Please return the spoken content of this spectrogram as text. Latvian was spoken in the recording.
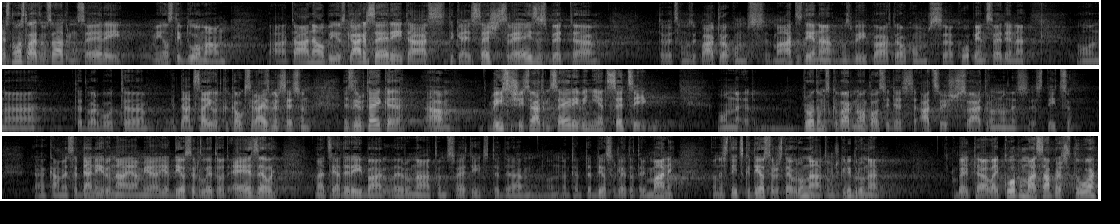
Mēs noslēdzam svētdienas sēriju mīlestību domā. Un, tā nav bijusi gara sērija, tās tikai sešas reizes, bet tāpēc mums bija pārtraukums mātes dienā, mums bija pārtraukums kopienas svētdienā. Un, tad varbūt ir tāda sajūta, ka kaut kas ir aizmirsies. Un es gribu teikt, ka um, visa šī svētdienas sērija iet secīgi. Un, protams, ka var noklausīties atsevišķu svētdienu, un es, es ticu, kā mēs ar Daniju runājām, ja, ja Dievs var lietot ēzeli vecajā derībā, lai runātu un svētītu, tad, um, un, tad, tad Dievs var lietot arī mani. Un es ticu, ka Dievs var uz tevi runāt, un Viņš grib runāt. Bet, eh, lai kopumā saprastu to,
